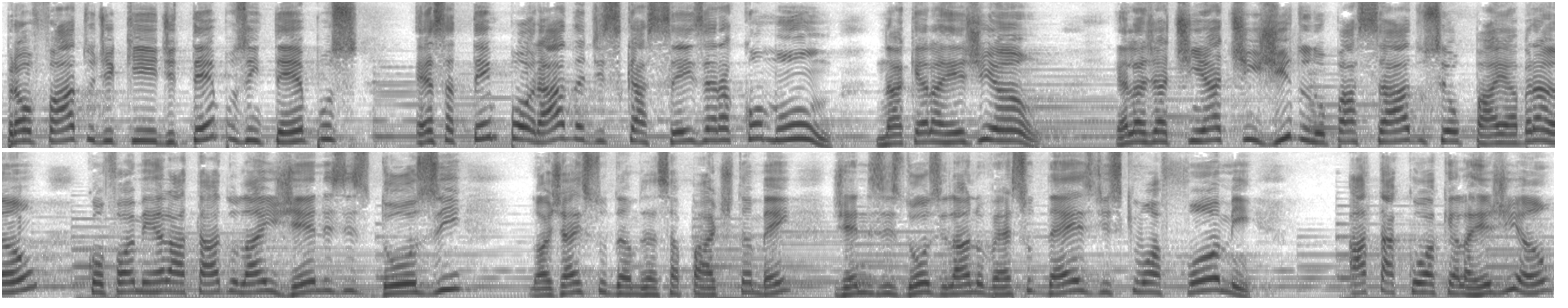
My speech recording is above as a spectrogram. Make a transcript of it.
para o fato de que de tempos em tempos essa temporada de escassez era comum naquela região. Ela já tinha atingido no passado seu pai Abraão, conforme relatado lá em Gênesis 12. Nós já estudamos essa parte também. Gênesis 12, lá no verso 10, diz que uma fome atacou aquela região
